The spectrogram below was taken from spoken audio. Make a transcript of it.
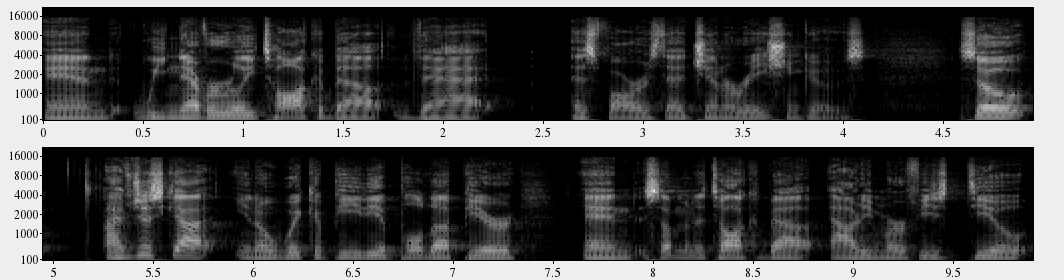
And we never really talk about that as far as that generation goes. So I've just got, you know, Wikipedia pulled up here and something to talk about Audie Murphy's deal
